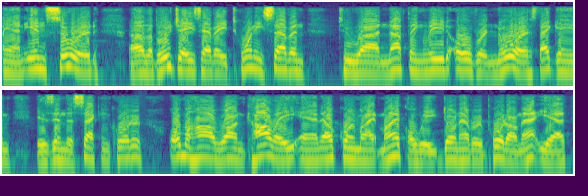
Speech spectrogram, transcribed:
And in Seward, uh, the Blue Jays have a 27 to uh, nothing lead over Norris. That game is in the second quarter. Omaha Roncalli and Elkhorn Mike Michael. We don't have a report on that yet.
